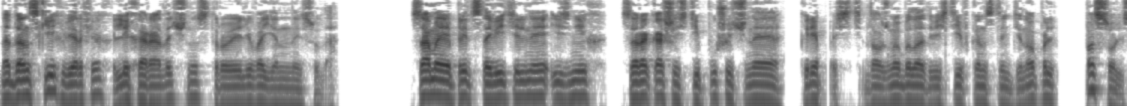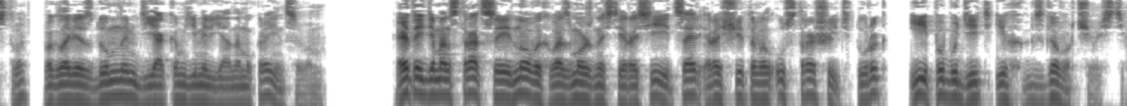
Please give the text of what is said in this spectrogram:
на донских верфях лихорадочно строили военные суда. Самая представительная из них, 46-пушечная крепость, должно было отвезти в Константинополь посольство во главе с думным дьяком Емельяном Украинцевым. Этой демонстрацией новых возможностей России царь рассчитывал устрашить турок и побудить их к сговорчивости.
